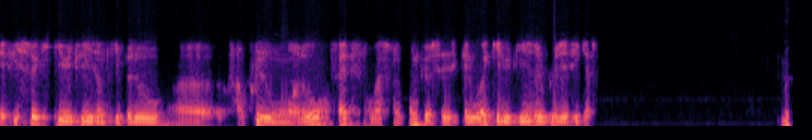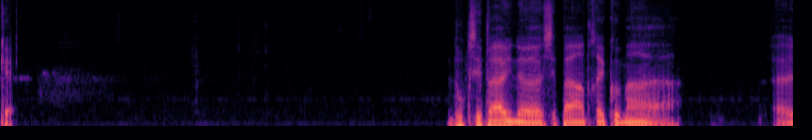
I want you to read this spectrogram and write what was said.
Et puis ceux qui utilisent un petit peu d'eau, euh, enfin plus ou moins d'eau, en fait, on va se rendre compte que c'est Scaleway qui l'utilise le plus efficacement. Ok. Donc c'est pas une, c'est pas un trait commun. À, euh,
